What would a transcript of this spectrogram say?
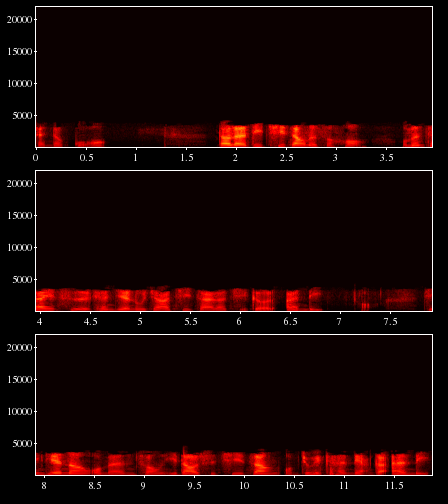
神的国。到了第七章的时候，我们再一次看见路加记载了几个案例。好，今天呢，我们从一到十七章，我们就会看两个案例。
